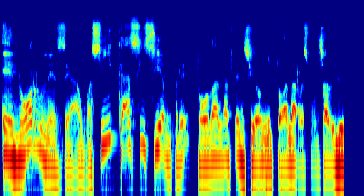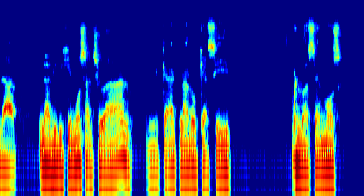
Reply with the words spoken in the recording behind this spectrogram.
enormes de agua. Sí, casi siempre toda la atención y toda la responsabilidad la dirigimos al ciudadano. Me queda claro que así lo hacemos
